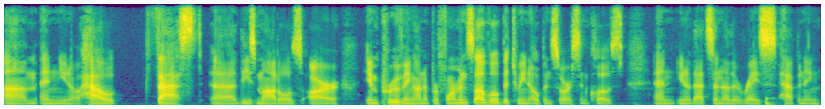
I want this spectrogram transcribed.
um, and you know how fast uh, these models are improving on a performance level between open source and closed. And you know that's another race happening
